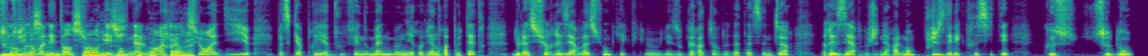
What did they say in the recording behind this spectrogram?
tout de suite on voit des tensions et finalement concret, Interaction ouais. a dit parce qu'après il y a tout le phénomène mais on y reviendra peut-être de la surréservation qui est que les opérateurs de data center réservent généralement plus d'électricité que ce dont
